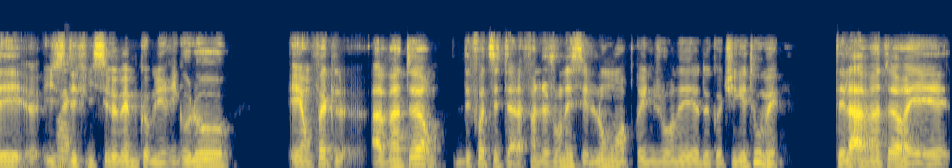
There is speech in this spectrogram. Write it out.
sais, euh, ils se définissaient eux-mêmes comme les rigolos. Et en fait, à 20h, des fois, tu sais, à la fin de la journée, c'est long après une journée de coaching et tout, mais tu es là à 20h et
